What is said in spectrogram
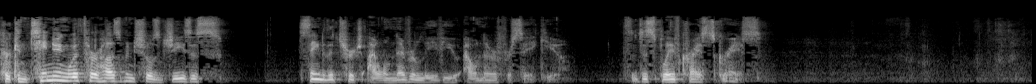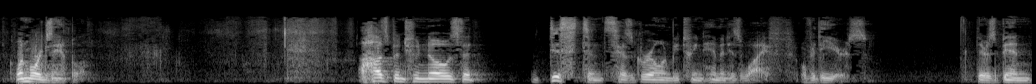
Her continuing with her husband shows Jesus saying to the church, I will never leave you, I will never forsake you. It's a display of Christ's grace. One more example. A husband who knows that distance has grown between him and his wife over the years. There's been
